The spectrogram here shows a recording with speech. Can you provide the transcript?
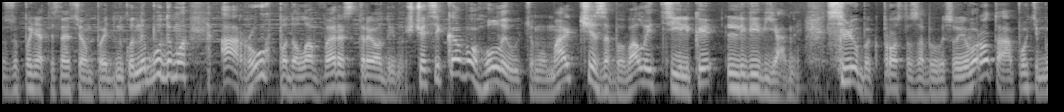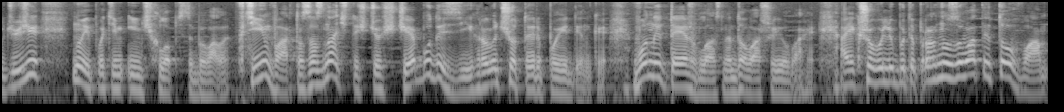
Зупинятись на цьому поєдинку не будемо. А рух подолав Верес 3-1. Що цікаво, голи у цьому матчі забивали тільки львів'яни. Слюбик просто забив свої ворота, а потім у чужі. Ну і потім інші хлопці забивали. Втім, варто зазначити, що ще буде зіграно 4 поєдинки. Вони теж, власне, до вашої уваги. А якщо ви любите прогнозувати, то вам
